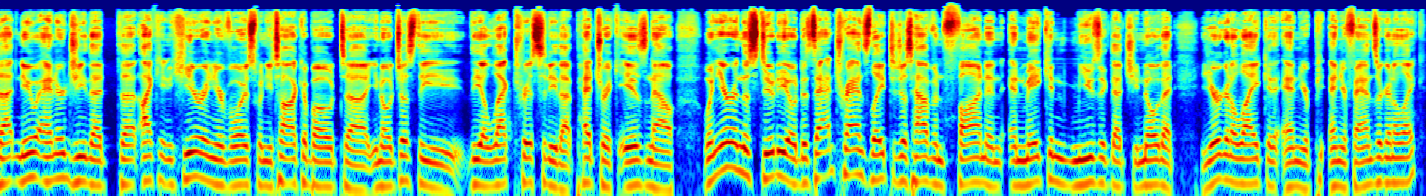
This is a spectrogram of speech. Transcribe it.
That new energy that, that I can hear in your voice when you talk about, uh, you know, just the the electricity that Petric is now. When you're in the studio, does that translate to just having fun and, and making music that you know that you're gonna like and, and your and your fans are gonna like?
